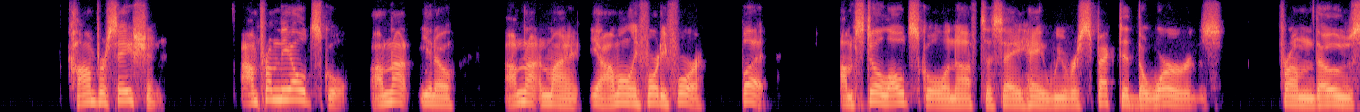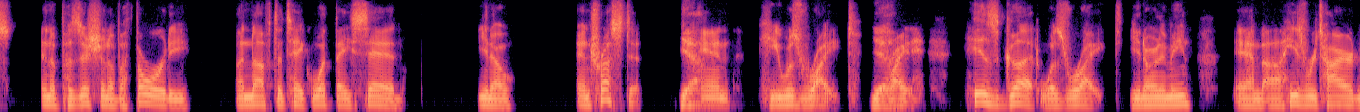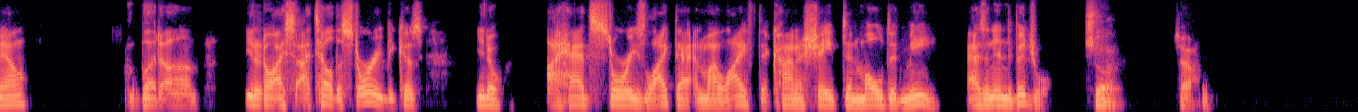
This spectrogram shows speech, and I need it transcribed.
conversation, I'm from the old school. I'm not, you know, I'm not in my, yeah, I'm only 44, but I'm still old school enough to say, hey, we respected the words from those in a position of authority enough to take what they said, you know, and trust it. Yeah. And he was right. Yeah. Right. His gut was right. You know what I mean? And uh, he's retired now. But, um, you know, I, I tell the story because, you know, I had stories like that in my life that kind of shaped and molded me as an individual. Sure. So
